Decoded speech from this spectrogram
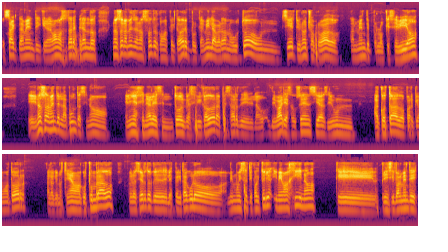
Exactamente, y que la vamos a estar esperando no solamente nosotros como espectadores, porque a mí la verdad me gustó, un 7, un 8 aprobado totalmente por lo que se vio, eh, no solamente en la punta, sino en líneas generales en todo el clasificador, a pesar de, de varias ausencias, de un acotado parque motor a lo que nos teníamos acostumbrado, pero es cierto que el espectáculo a mí muy satisfactorio y me imagino que principalmente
